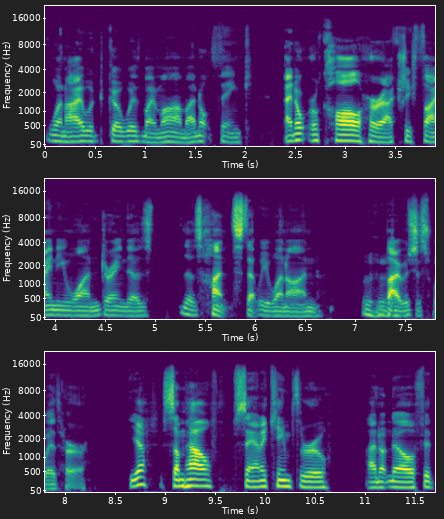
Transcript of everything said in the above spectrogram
when I would go with my mom, I don't think I don't recall her actually finding one during those those hunts that we went on. Mhm. But I was just with her. Yeah, somehow Santa came through. I don't know if it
